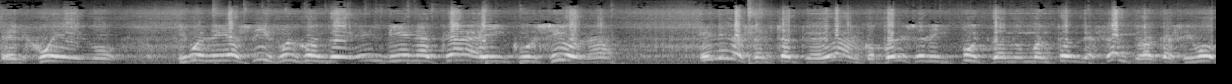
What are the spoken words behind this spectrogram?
el juego. Y bueno, y así fue cuando él viene acá e incursiona él era asaltante de banco, por eso le imputan un montón de asaltos. Acá si vos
